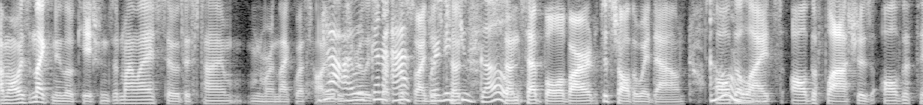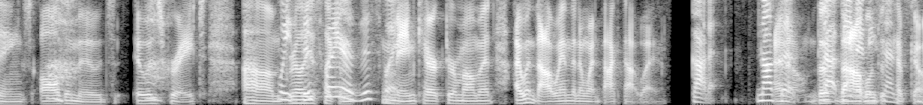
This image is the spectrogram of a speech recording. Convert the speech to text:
I'm always in like new locations in my life, so this time when we're in like West Hollywood, Yeah, it's really special. ask, so I just took? Sunset Boulevard, just all the way down, all the Oh. lights, all the flashes, all the things, all the moods. It was great. Um, Wait, really, this just like way or a this way? main character moment. I went that way and then I went back that way. Got it. Not that the, that the album any just sense kept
